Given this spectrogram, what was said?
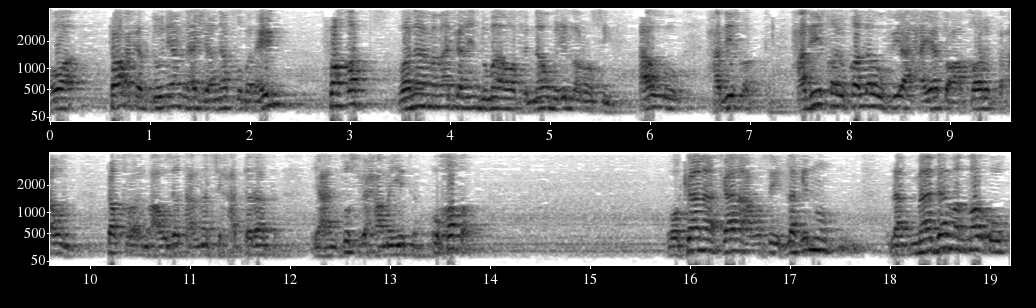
هو ترك الدنيا من أجل أن يطلب العلم فقط. ونعم ما كان عنده ماء في النوم إلا الرصيف. أو حديقة حديقة يقال له فيها حياة عقارب فحاول تقرأ المعوذات على نفسك حتى لا يعني تصبح ميتا. وخطأ. وكان كان على الرصيف. لكنه ما دام المرء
